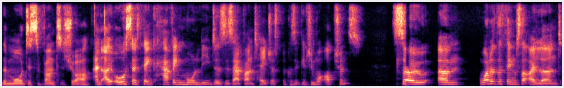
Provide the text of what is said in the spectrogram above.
the more disadvantaged you are. And I also think having more leaders is advantageous because it gives you more options. So, um, one of the things that I learned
